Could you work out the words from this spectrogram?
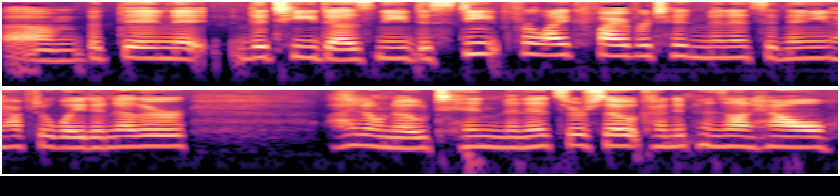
Um, but then it, the tea does need to steep for like five or 10 minutes, and then you have to wait another, I don't know, 10 minutes or so. It kind of depends on how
